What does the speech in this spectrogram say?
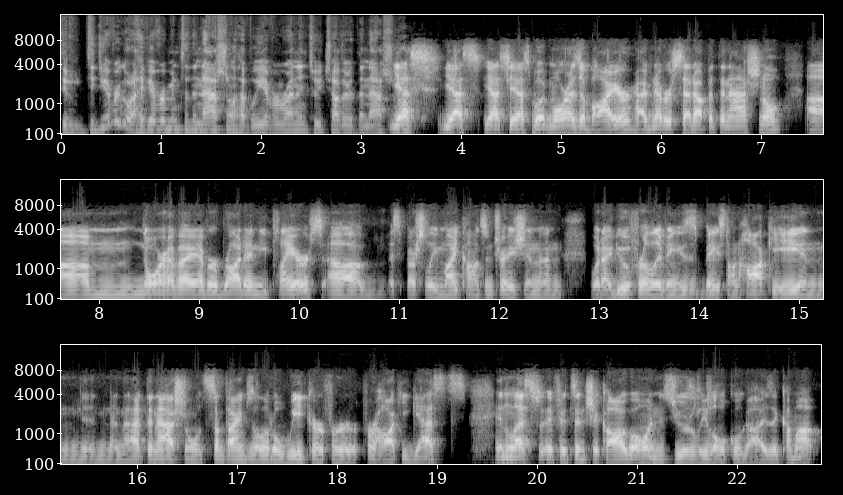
did, did you ever go? Have you ever been to the national? Have we ever run into each other at the national? Yes, yes, yes, yes. But more as a buyer. I've never set up at the national, um, nor have I ever brought any players. Uh, especially my concentration and what I do for a living is based on hockey, and, and, and at the national, it's sometimes a little weaker for for hockey guests, unless if it's in Chicago and it's usually local guys that come up.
